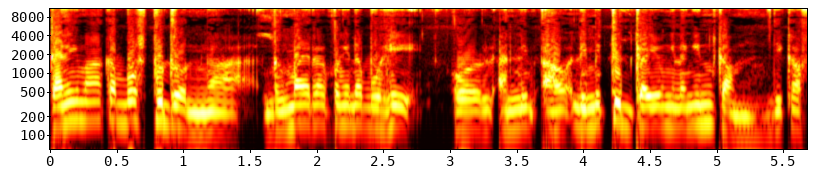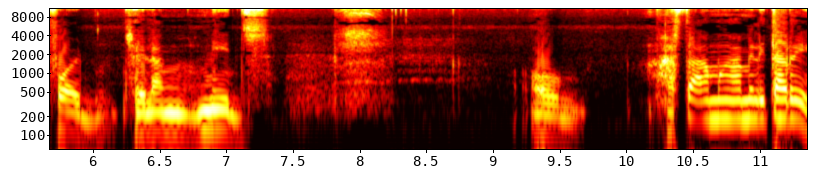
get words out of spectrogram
Kani mga kabos po doon nga gagmay ra panginabuhi or unlim, uh, limited kayo ilang income di ka afford sa ilang needs. O hasta ang mga military.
